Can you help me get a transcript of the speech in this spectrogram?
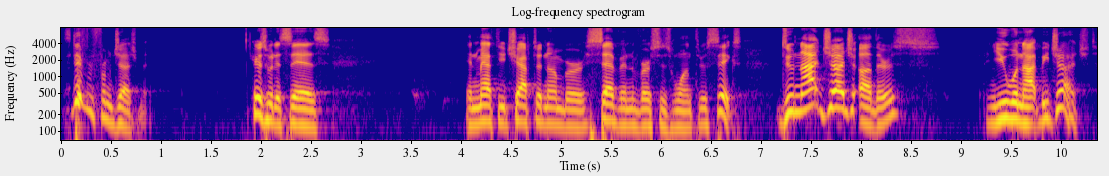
It's different from judgment. Here's what it says in Matthew chapter number 7, verses 1 through 6. Do not judge others, and you will not be judged.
